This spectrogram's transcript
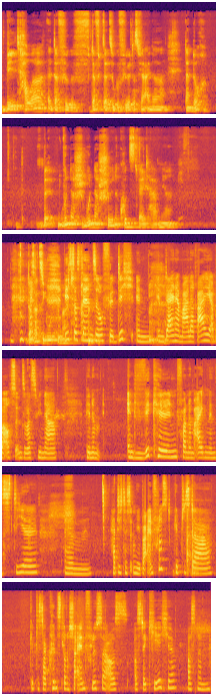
Bildhauer dafür, dazu geführt, dass wir eine dann doch wunderschöne Kunstwelt haben. Ja. Das hat sie gut gemacht. Wie ist das denn so für dich in, in deiner Malerei, aber auch so in sowas wie, einer, wie einem Entwickeln von einem eigenen Stil? Ähm, hat dich das irgendwie beeinflusst? Gibt es da, gibt es da künstlerische Einflüsse aus, aus der Kirche, aus einem,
